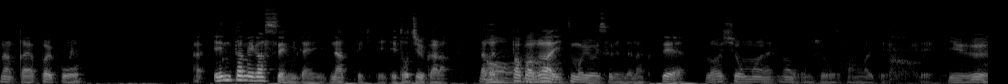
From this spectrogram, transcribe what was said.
なんかやっぱりこうあエンタメ合戦みたいになってきていて途中から。だからあー。パパがいつも用意するんじゃなくて来週お前なんか面白いこと考えてよっていう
